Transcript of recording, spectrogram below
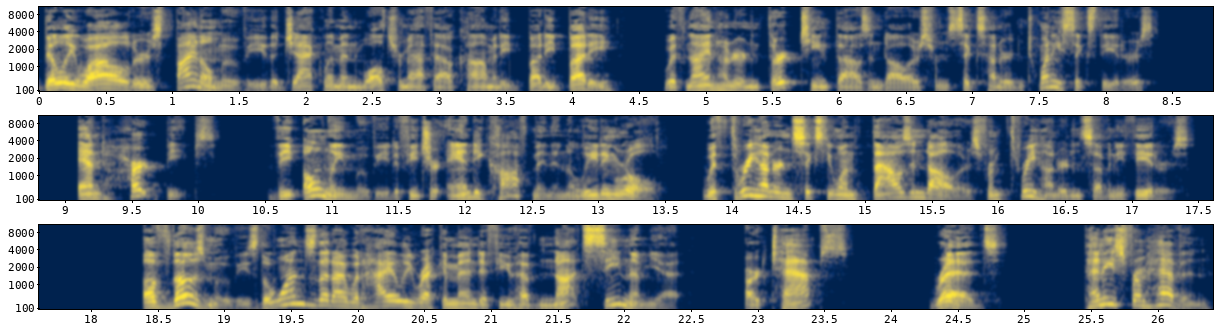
Billy Wilder's final movie, the Jack Lemmon Walter Matthau comedy Buddy Buddy, with $913,000 from 626 theaters, and Heartbeeps, the only movie to feature Andy Kaufman in a leading role, with $361,000 from 370 theaters. Of those movies, the ones that I would highly recommend if you have not seen them yet are Taps, Reds, Pennies from Heaven,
